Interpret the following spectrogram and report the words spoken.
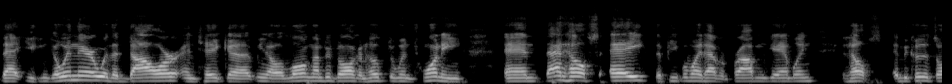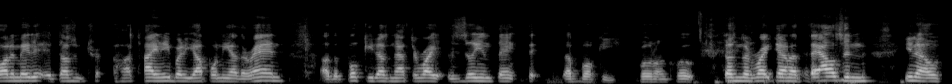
That you can go in there with a dollar and take a you know a long underdog and hope to win twenty, and that helps. A, the people might have a problem gambling. It helps, and because it's automated, it doesn't tr- uh, tie anybody up on the other end. Uh, the bookie doesn't have to write a zillion thing. Th- a bookie, quote unquote, doesn't write down a thousand. You know,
